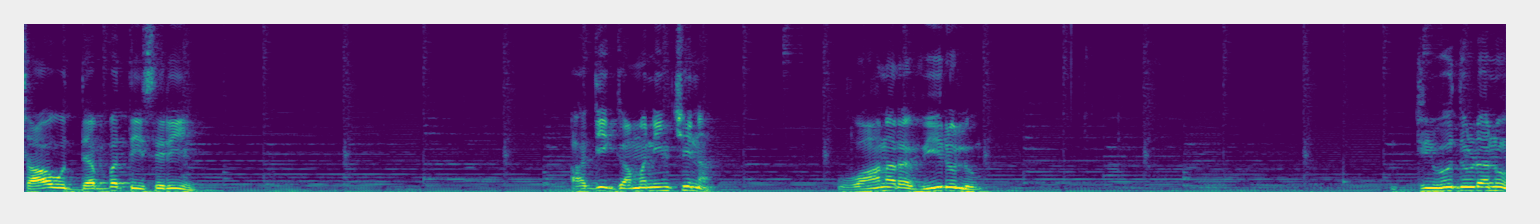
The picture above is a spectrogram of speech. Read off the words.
చావు దెబ్బ తీసిరి. అది గమనించిన వానర వీరులు ద్వివుదుడను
